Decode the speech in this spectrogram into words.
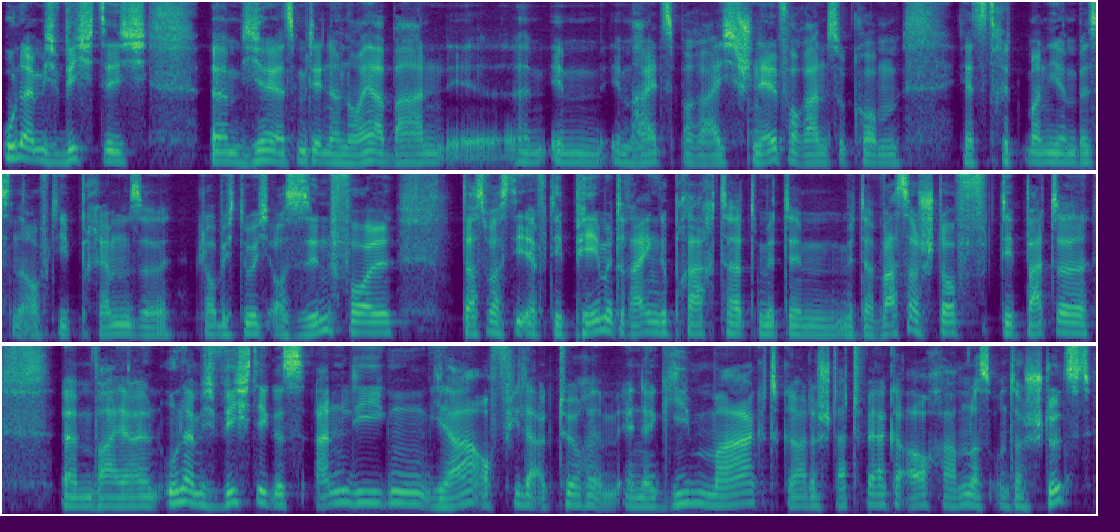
unheimlich wichtig, ähm, hier jetzt mit den Erneuerbaren äh, im, im Heizbereich schnell voranzukommen. Jetzt tritt man hier ein bisschen auf die Bremse, glaube ich, durchaus sinnvoll. Das, was die FDP mit reingebracht hat mit, dem, mit der Wasserstoffdebatte, ähm, war ja ein unheimlich wichtiges Anliegen. Ja, auch viele Akteure im Energiemarkt, gerade Stadtwerke auch, haben das unterstützt.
